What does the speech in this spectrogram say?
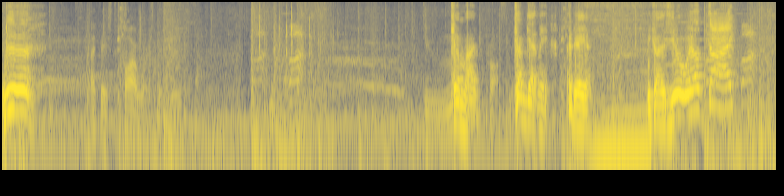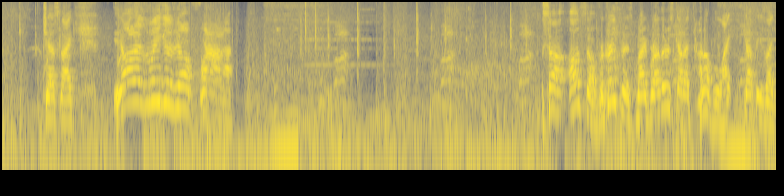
Ugh. I faced far worse than you. Come on. Come get me. I dare you. Because you will die. Just like you're as weak as your father. So also for Christmas, my brother's got a ton of light got these like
